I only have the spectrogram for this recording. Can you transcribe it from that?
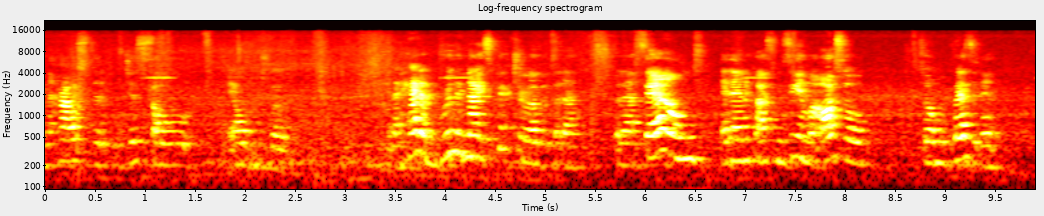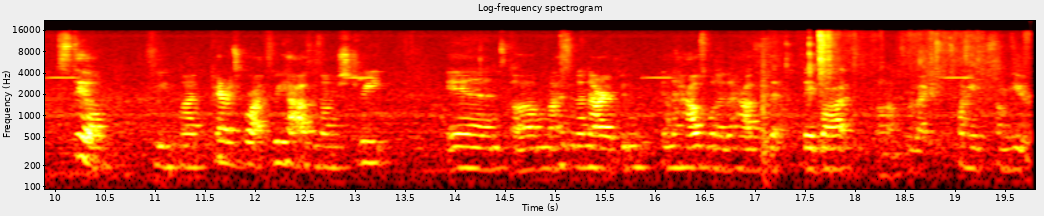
in the house that we just sold, Evansville. And I had a really nice picture of it, that I, but I found at Anacostia Museum, I also, so I'm a resident still. We, my parents bought three houses on the street, and, um, my husband and I have been in the house, one of the houses that they bought, um, for like twenty-some years.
